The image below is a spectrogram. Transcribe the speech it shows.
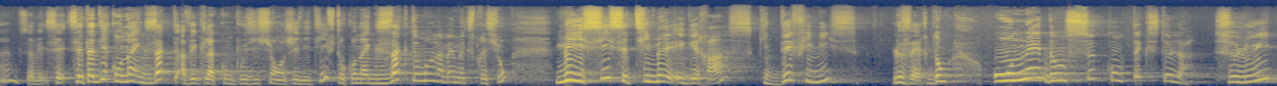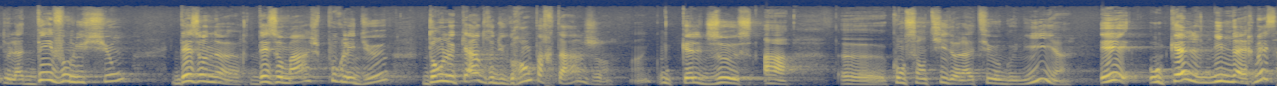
Hein, c'est-à-dire qu'on a exact, avec la composition en génitif, donc on a exactement la même expression, mais ici c'est Timée et Guéras qui définissent le verbe. Donc on est dans ce contexte-là, celui de la dévolution des honneurs, des hommages pour les dieux dans le cadre du grand partage hein, auquel Zeus a euh, consenti dans la théogonie et auquel l'hymne à Hermès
